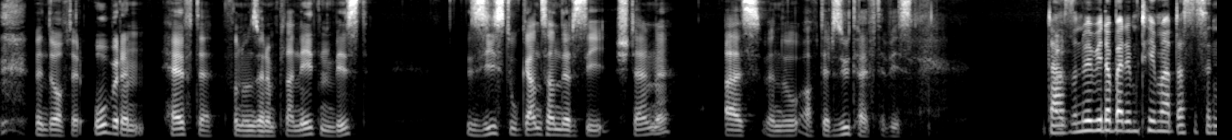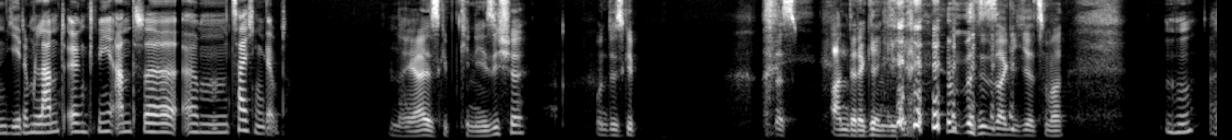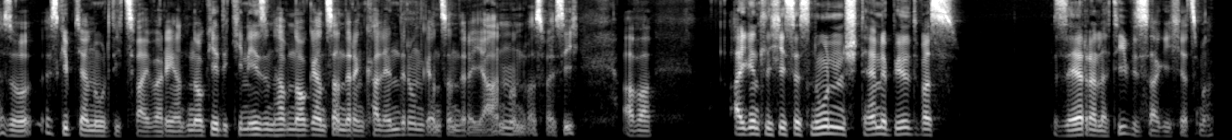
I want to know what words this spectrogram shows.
wenn du auf der oberen Hälfte von unserem Planeten bist, siehst du ganz anders die Sterne, als wenn du auf der Südhälfte bist. Da sind wir wieder bei dem Thema, dass es in jedem Land irgendwie andere ähm, Zeichen gibt. Naja, es gibt chinesische und es gibt das andere gängige, sage ich jetzt mal. Also es gibt ja nur die zwei Varianten. Okay, die Chinesen haben auch ganz anderen Kalender und ganz andere Jahre und was weiß ich. Aber eigentlich ist es nur ein Sternebild, was sehr relativ ist, sage ich jetzt mal.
